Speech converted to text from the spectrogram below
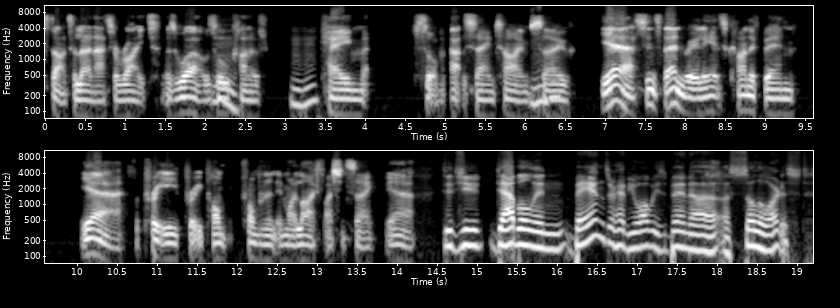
started to learn how to write as well. It was all Mm. kind of hmm came sort of at the same time. So yeah, since then, really, it's kind of been yeah, pretty pretty pom- prominent in my life, I should say. Yeah. Did you dabble in bands, or have you always been a, a solo artist?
